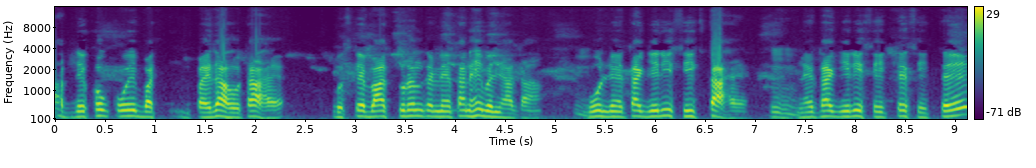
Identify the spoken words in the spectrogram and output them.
अब देखो कोई पैदा होता है उसके बाद तुरंत नेता नहीं बन जाता। वो नेतागिरी सीखता है। हम्म, नेतागिरी सीखते सीखते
